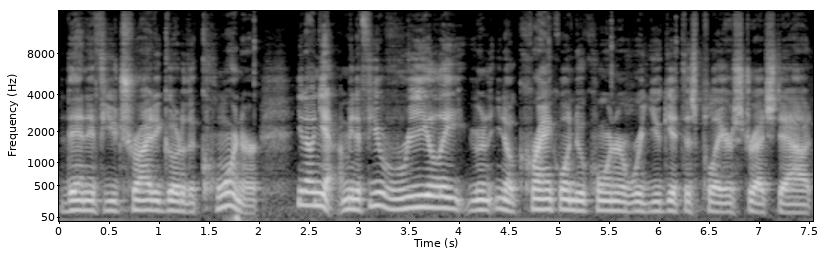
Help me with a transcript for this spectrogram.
than if you try to go to the corner. You know, and yeah, I mean, if you really, you know, crank one to a corner where you get this player stretched out,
